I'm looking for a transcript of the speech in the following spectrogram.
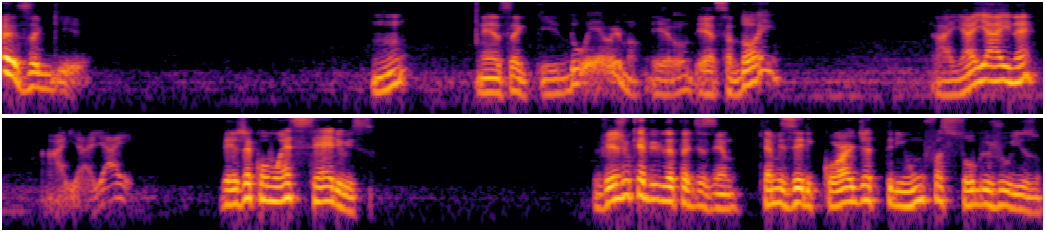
Essa aqui. Hum? Essa aqui doeu, irmão. Eu, essa dói. Ai, ai, ai, né? Ai, ai, ai. Veja como é sério isso. Veja o que a Bíblia está dizendo: que a misericórdia triunfa sobre o juízo.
